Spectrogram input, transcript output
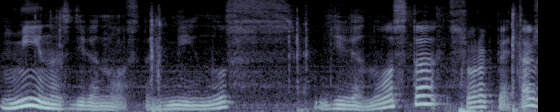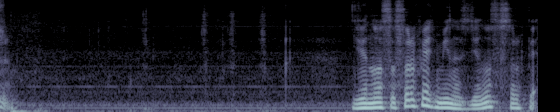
минус 90. Минус 90, 45. Также? 90, 45, минус 90, 45.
